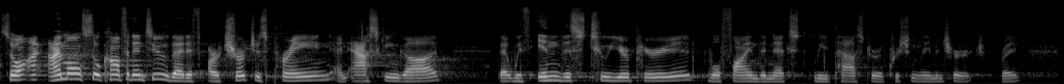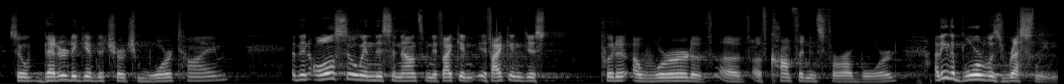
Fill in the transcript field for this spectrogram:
so I, I'm also confident too that if our church is praying and asking God, that within this two year period, we'll find the next lead pastor of Christian Layman Church, right? So, better to give the church more time. And then also in this announcement, if I can, if I can just put a, a word of, of, of confidence for our board, I think the board was wrestling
